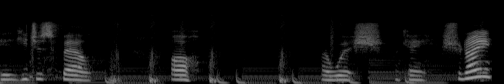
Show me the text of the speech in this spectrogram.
He, just fell. Oh, I wish. Okay, should I?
